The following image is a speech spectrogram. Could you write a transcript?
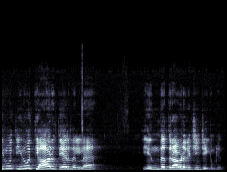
இருபத்தி இருபத்தி ஆறு தேர்தலில் எந்த திராவிட கட்சியும் ஜெயிக்க முடியாது.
